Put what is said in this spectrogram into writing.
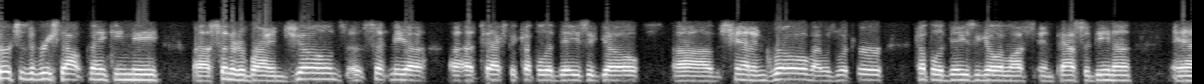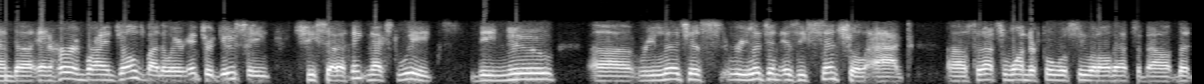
churches have reached out thanking me. Uh, Senator Brian Jones uh, sent me a, a text a couple of days ago. Uh, Shannon Grove, I was with her a couple of days ago in Los in Pasadena, and uh, and her and Brian Jones, by the way, are introducing. She said, I think next week, the new uh, religious religion is essential act. Uh, so that's wonderful. We'll see what all that's about. But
